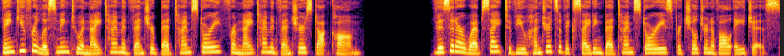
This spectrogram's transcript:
Thank you for listening to a nighttime adventure bedtime story from nighttimeadventures.com. Visit our website to view hundreds of exciting bedtime stories for children of all ages.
